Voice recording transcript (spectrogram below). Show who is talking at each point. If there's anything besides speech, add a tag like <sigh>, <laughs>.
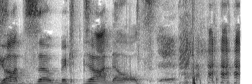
Speaker 1: Gonzo McDonalds. <laughs>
